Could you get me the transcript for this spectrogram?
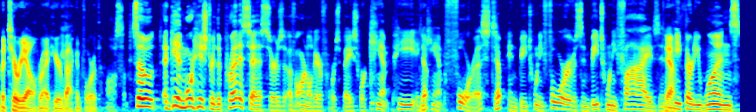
material right here yeah. back and forth. Awesome. So again, more history. The predecessors of Arnold Air Force Base were Camp Peay and yep. Camp Forrest, yep. and B-24s and B-25s and yeah. P-31s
